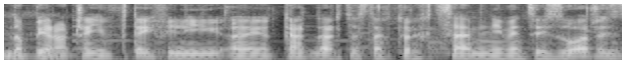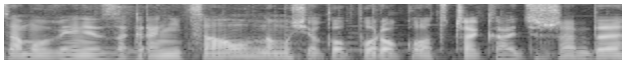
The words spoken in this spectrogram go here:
Dopiero, czyli w tej chwili e, każdy artysta, który chce mniej więcej złożyć zamówienie za granicą, no musi około pół roku odczekać, żeby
